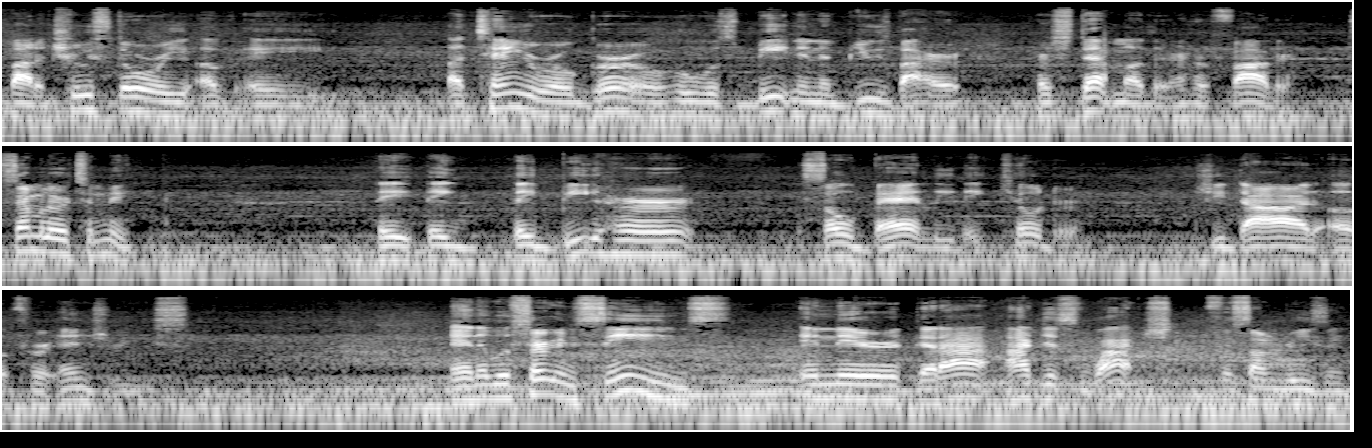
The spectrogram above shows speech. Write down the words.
about a true story of a a 10 year old girl who was beaten and abused by her her stepmother and her father, similar to me. They they they beat her so badly they killed her. She died of her injuries. And there was certain scenes in there that I, I just watched for some reason.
